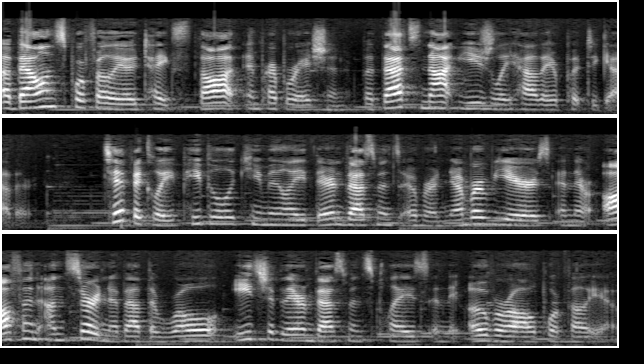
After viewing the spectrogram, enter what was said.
A balanced portfolio takes thought and preparation, but that's not usually how they are put together. Typically, people accumulate their investments over a number of years and they're often uncertain about the role each of their investments plays in the overall portfolio.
